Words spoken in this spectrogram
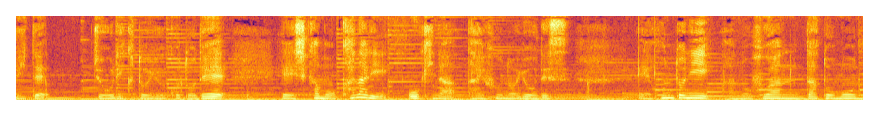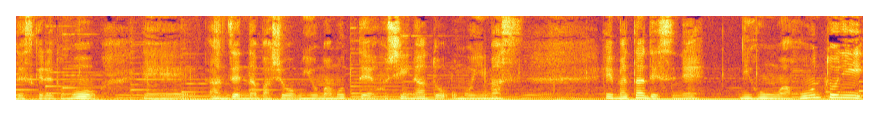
いて上陸ということで、えー、しかもかなり大きな台風のようです、えー、本当にあの不安だと思うんですけれども、えー、安全な場所身を守ってほしいなと思います、えまたですね日本は本当に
